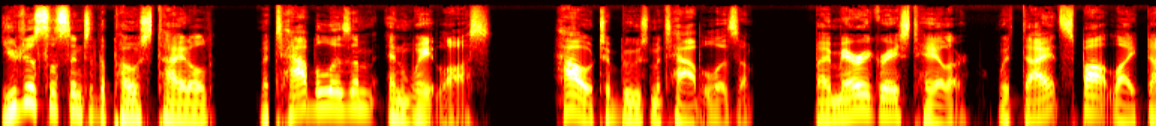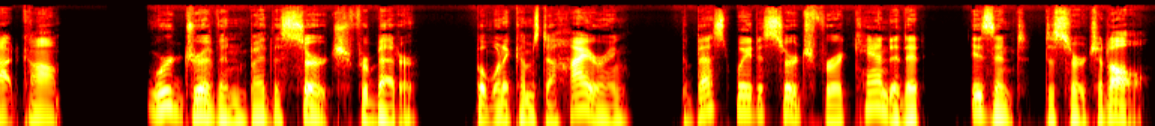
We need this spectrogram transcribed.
You just listened to the post titled Metabolism and Weight Loss How to Boost Metabolism by Mary Grace Taylor with DietSpotlight.com. We're driven by the search for better, but when it comes to hiring, the best way to search for a candidate isn't to search at all.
